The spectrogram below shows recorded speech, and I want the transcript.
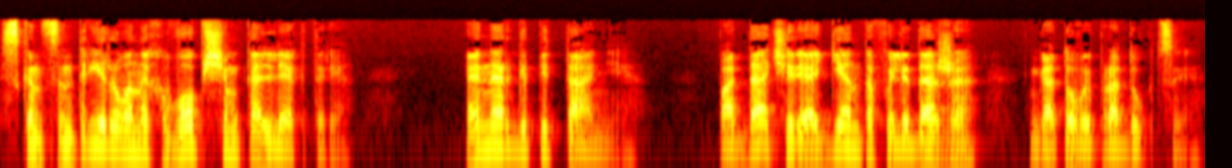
сконцентрированных в общем коллекторе, энергопитание, подача реагентов или даже готовой продукции».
